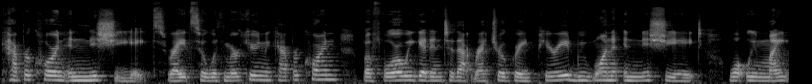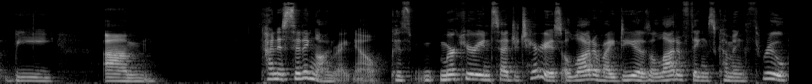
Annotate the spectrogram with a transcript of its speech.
Capricorn initiates, right? So with Mercury and Capricorn, before we get into that retrograde period, we want to initiate what we might be um, kind of sitting on right now because Mercury and Sagittarius, a lot of ideas, a lot of things coming through.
